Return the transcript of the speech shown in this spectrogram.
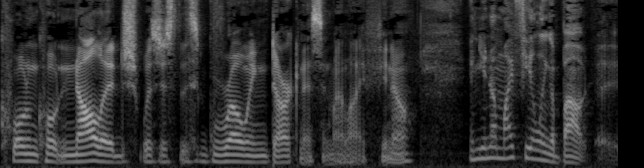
quote unquote knowledge was just this growing darkness in my life, you know. And you know, my feeling about uh,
